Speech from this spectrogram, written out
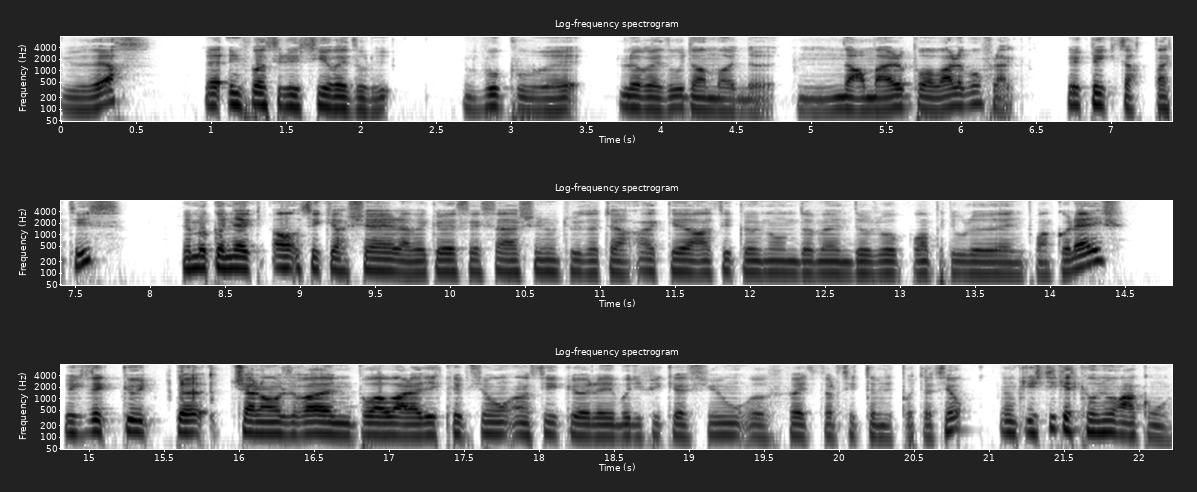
Users. Et une fois celui-ci résolu, vous pouvez le résoudre en mode normal pour avoir le bon flag. Je clique sur Practice. Je me connecte en Shell avec SSH, nom utilisateur hacker ainsi que le nom de domaine dojo.pwn.college. J'exécute challenge run pour avoir la description ainsi que les modifications euh, faites sur le système d'exploitation. Donc ici, qu'est-ce qu'on nous raconte?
